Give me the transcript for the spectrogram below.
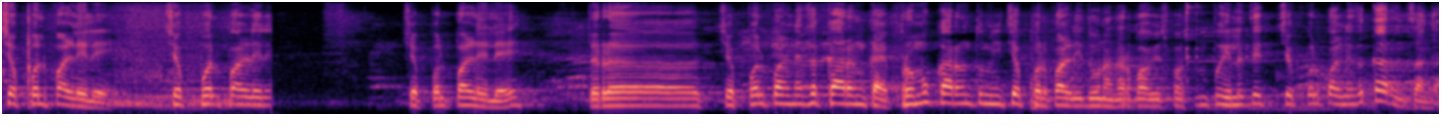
चप्पल पाळलेले आहे. चप्पल पाळलेले चप्पल पाळलेले आहे. तर चप्पल पाळण्याचं कारण काय? प्रमुख कारण तुम्ही चप्पल पाळली दोन हजार बावीसपासून पहिलं ते चप्पल पाळण्याचं कारण सांगा.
